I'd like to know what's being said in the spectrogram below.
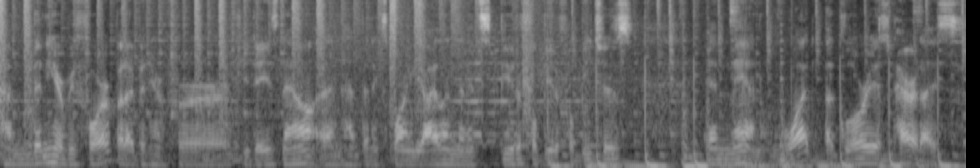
I haven't been here before, but I've been here for a few days now and have been exploring the island and its beautiful, beautiful beaches. And man, what a glorious paradise!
